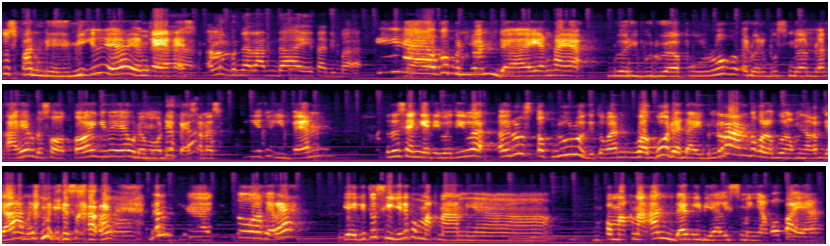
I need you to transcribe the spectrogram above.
terus pandemi gitu ya yang kayak kayak lu beneran die tadi mbak. Iya gue beneran die yang kayak 2020 eh 2019 akhir udah sotoy gitu ya udah mau DP sana itu event. Terus yang kayak tiba-tiba aduh stop dulu gitu kan. Wah gue udah die beneran tuh kalau gue gak punya kerjaan kan kayak sekarang. Oh, dan ya gitu akhirnya ya gitu sih jadi pemaknaannya pemaknaan dan idealismenya Kopa ya.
